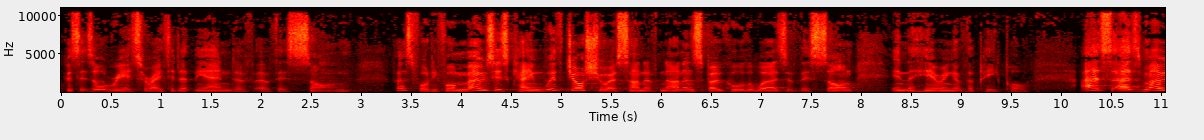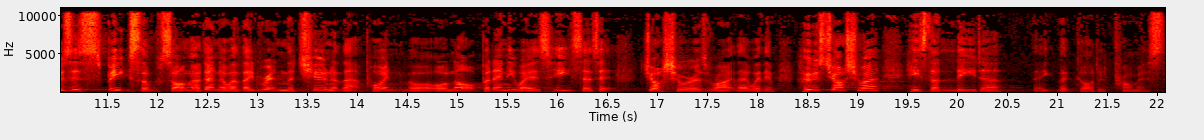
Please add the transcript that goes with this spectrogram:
because it's all reiterated at the end of, of this song, Verse 44 Moses came with Joshua, son of Nun, and spoke all the words of this song in the hearing of the people. As, as Moses speaks the song, I don't know whether they'd written the tune at that point or, or not, but anyway, as he says it, Joshua is right there with him. Who's Joshua? He's the leader that God had promised.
